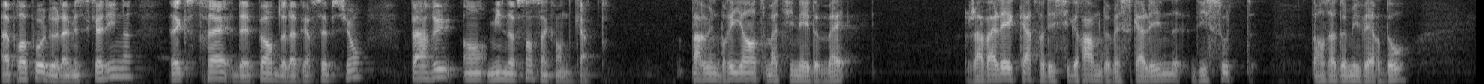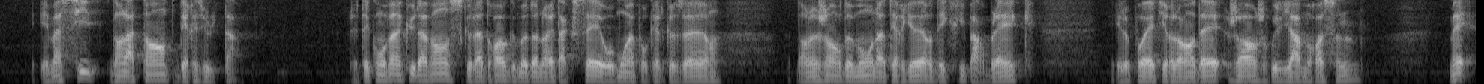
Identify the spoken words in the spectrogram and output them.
à propos de la mescaline, extrait des Portes de la Perception, paru en 1954. Par une brillante matinée de mai, j'avalai quatre décigrammes de mescaline dissoute dans un demi-verre d'eau et m'assis dans l'attente des résultats. J'étais convaincu d'avance que la drogue me donnerait accès, au moins pour quelques heures, dans le genre de monde intérieur décrit par Blake et le poète irlandais George William Russell. Mais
